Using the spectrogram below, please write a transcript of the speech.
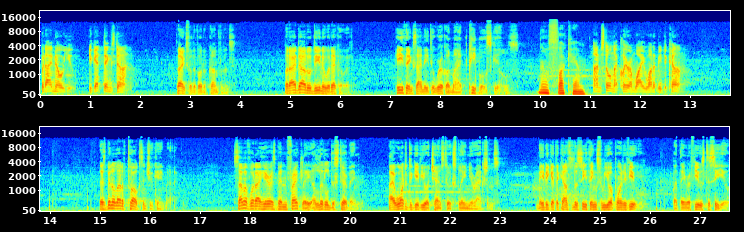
But I know you. You get things done. Thanks for the vote of confidence. But I doubt Udina would echo it. He thinks I need to work on my people skills. No, fuck him. I'm still not clear on why you wanted me to come. There's been a lot of talk since you came back. Some of what I hear has been, frankly, a little disturbing. I wanted to give you a chance to explain your actions. Maybe get the Council to see things from your point of view. But they refused to see you.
